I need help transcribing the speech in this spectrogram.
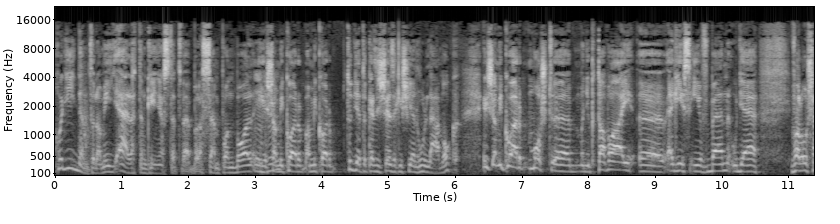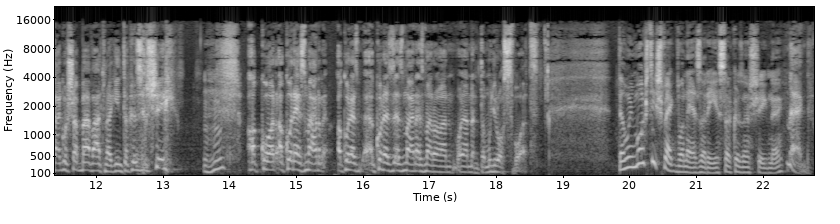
hogy így nem tudom, így el lettem kényeztetve ebből a szempontból, uh-huh. és amikor, amikor, tudjátok, ez is, ezek is ilyen hullámok, és amikor most mondjuk tavaly egész évben ugye valóságosabbá vált megint a közönség, uh-huh. akkor, akkor ez már, akkor ez, akkor ez, ez már, ez már olyan, olyan, nem tudom, úgy rossz volt. De úgy most is megvan ez a része a közönségnek. Meg.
